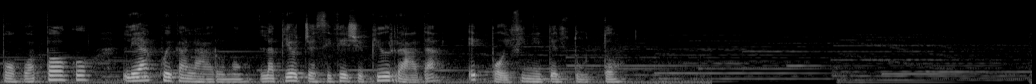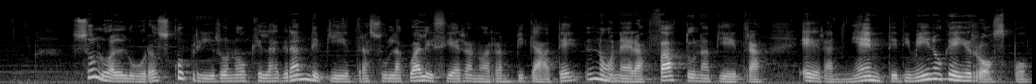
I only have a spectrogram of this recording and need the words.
Poco a poco le acque calarono, la pioggia si fece più rada e poi finì del tutto. Solo allora scoprirono che la grande pietra sulla quale si erano arrampicate non era affatto una pietra, era niente di meno che il rospo.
